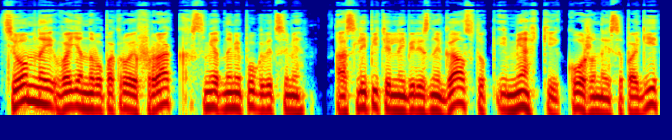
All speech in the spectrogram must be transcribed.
Темный военного покроя фрак с медными пуговицами, Ослепительной белизны галстук и мягкие кожаные сапоги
